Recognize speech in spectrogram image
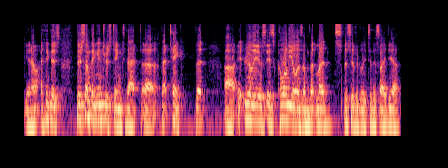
You know, I think there's there's something interesting to that uh, that take that uh, it really is, is colonialism that led specifically to this idea.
